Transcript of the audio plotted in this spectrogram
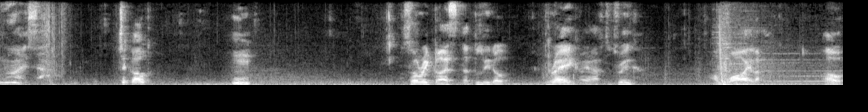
Nice. Check out. Hmm. Sorry guys, that little break I have to drink a while. Oh,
